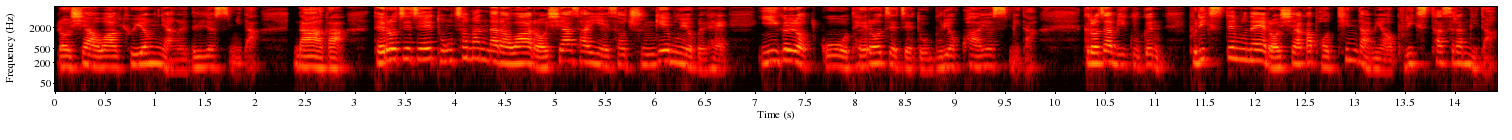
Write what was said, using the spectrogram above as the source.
러시아와 교역량을 늘렸습니다. 나아가 대러 제재에 동참한 나라와 러시아 사이에서 중개 무역을 해 이익을 얻고 대러 제재도 무력화하였습니다. 그러자 미국은 브릭스 때문에 러시아가 버틴다며 브릭스 탓을 합니다.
